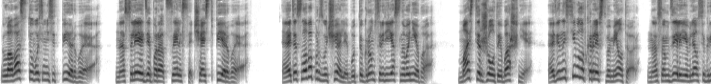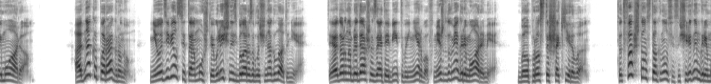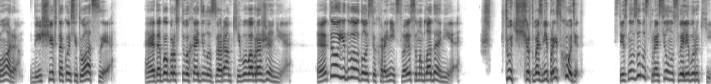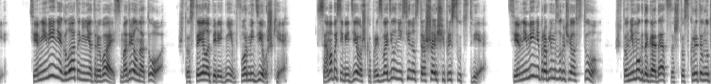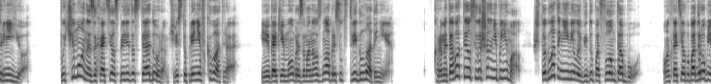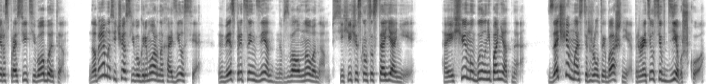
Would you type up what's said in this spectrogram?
Глава 181. Наследие Парацельса, часть первая. Эти слова прозвучали, будто гром среди ясного неба. Мастер Желтой Башни, один из символов королевства Мелтор, на самом деле являлся гримуаром. Однако Парагронум не удивился тому, что его личность была разоблачена Глатани. Теодор, наблюдавший за этой битвой нервов между двумя гримуарами, был просто шокирован. Тот факт, что он столкнулся с очередным гримуаром, да еще и в такой ситуации, это попросту выходило за рамки его воображения. Это едва удалось сохранить свое самообладание. «Что, черт возьми, происходит?» Стиснув зубы, спросил он у своей левой руки. Тем не менее, Глатани, не отрываясь, смотрел на то, что стояло перед ним в форме девушки. Сама по себе девушка производила не сильно устрашающее присутствие. Тем не менее, проблема заключалась в том, что не мог догадаться, что скрыто внутри нее. Почему она захотела сплетиться с Теодором через вступление в Кватро? И каким образом она узнала о присутствии Гладани? Кроме того, Тео совершенно не понимал, что Гладани имела в виду под словом «табу». Он хотел поподробнее расспросить его об этом. Но прямо сейчас его гримуар находился в беспрецедентно взволнованном психическом состоянии. А еще ему было непонятно — Зачем мастер Желтой Башни превратился в девушку?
